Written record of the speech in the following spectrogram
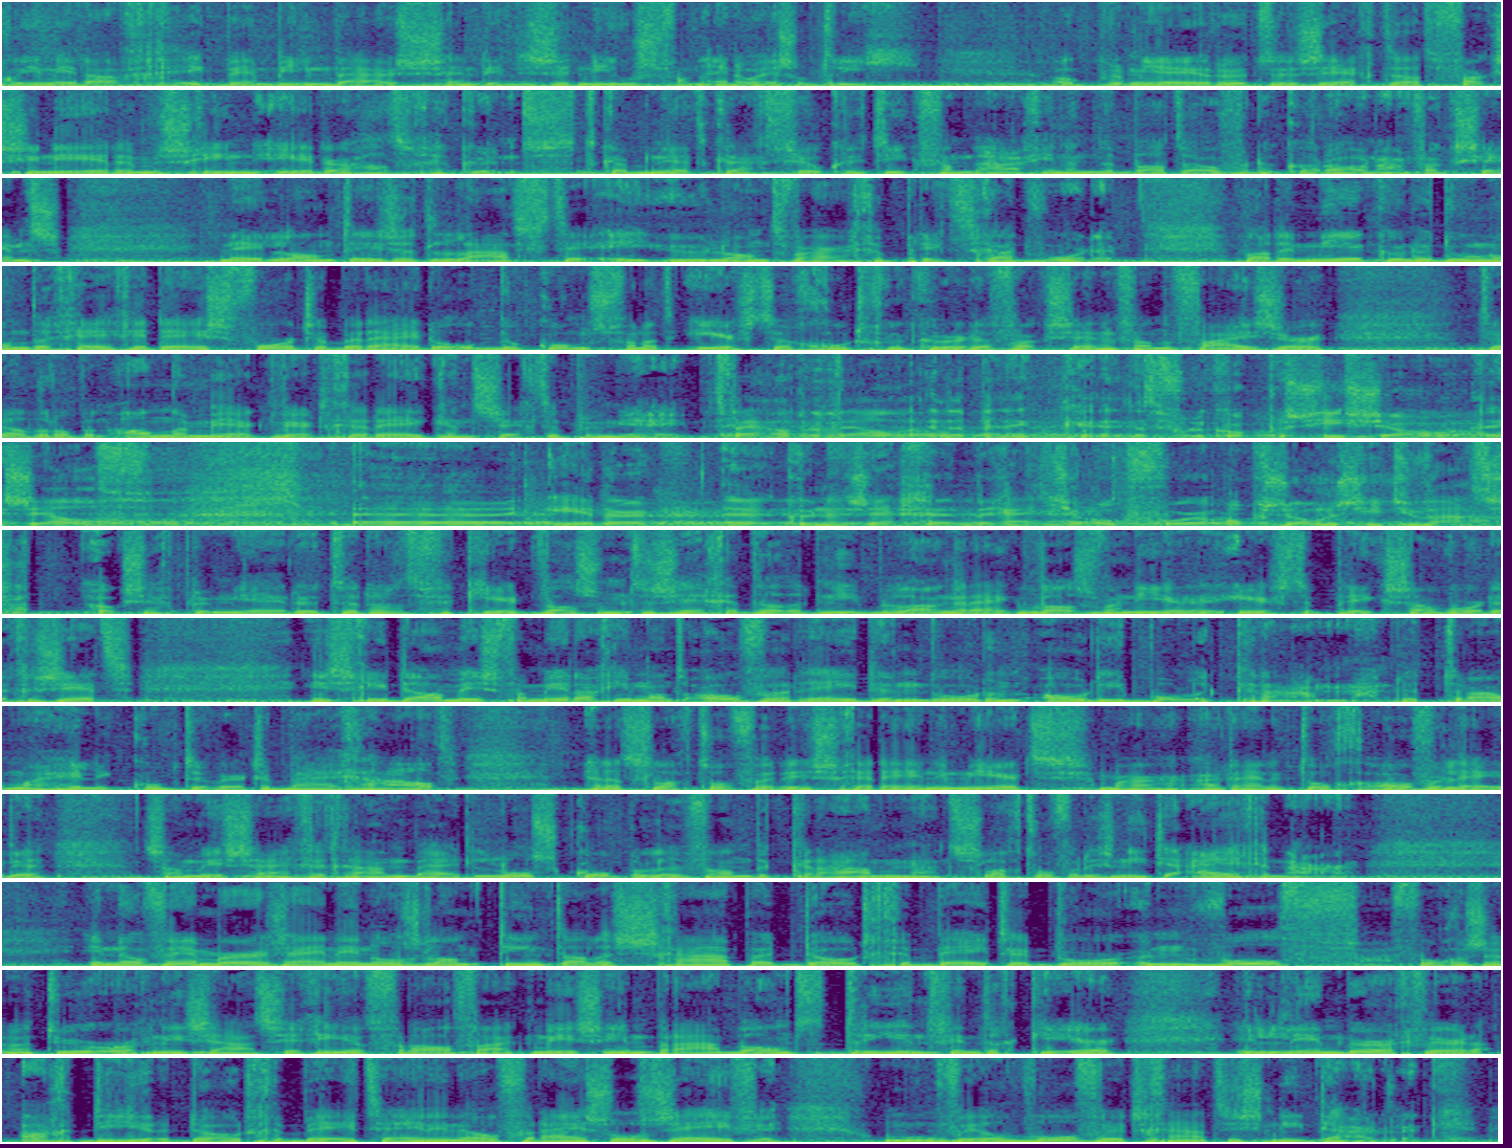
Goedemiddag, ik ben Bien Buis en dit is het nieuws van NOS op 3. Ook premier Rutte zegt dat vaccineren misschien eerder had gekund. Het kabinet krijgt veel kritiek vandaag in een debat over de coronavaccins. Nederland is het laatste EU-land waar geprikt gaat worden. We hadden meer kunnen doen om de GGD's voor te bereiden op de komst van het eerste goedgekeurde vaccin van Pfizer. Terwijl er op een ander merk werd gerekend, zegt de premier. Wij hadden wel, en dat, ben ik, eh, dat voel ik ook precies zo, eh, zelf uh, eerder kunnen zeggen, bereid je ook voor op zo'n situatie. Ook zegt premier Rutte dat het verkeerd was om te zeggen dat het niet belangrijk was wanneer de eerste prik zou worden gezet. In Schiedam is vanmiddag iemand overreden door een oliebollenkraam. De traumahelikopter werd erbij gehaald en het slachtoffer is gereanimeerd, maar uiteindelijk toch overleden. Het zou mis zijn gegaan bij het loskoppelen van de kraam. Het slachtoffer is niet de eigenaar. In november zijn in ons land tientallen schapen doodgebeten door een wolf. Volgens een natuurorganisatie ging het vooral vaak mis in Brabant, 23 keer. In Limburg werden acht dieren doodgebeten en in Overijssel zeven. Om hoeveel wolven het gaat is niet duidelijk.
